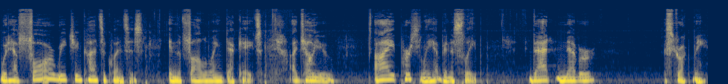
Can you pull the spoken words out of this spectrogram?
would have far reaching consequences in the following decades. I tell you, I personally have been asleep. That never struck me.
